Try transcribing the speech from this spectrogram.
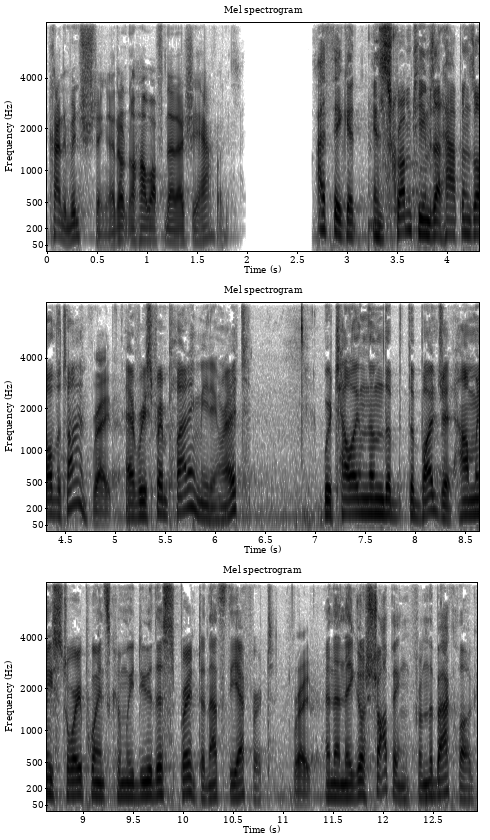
kind of interesting. I don't know how often that actually happens. I think it, in Scrum teams that happens all the time. Right. Every sprint planning meeting, right? We're telling them the, the budget. How many story points can we do this sprint? And that's the effort. Right. And then they go shopping from the backlog.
